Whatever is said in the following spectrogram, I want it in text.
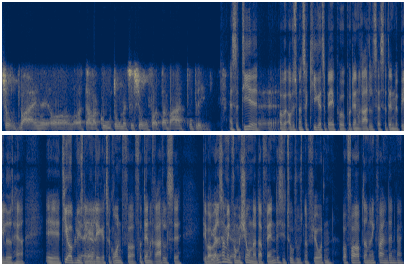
tungtvejende, og, og der var god dokumentation for, at der var et problem. Altså de, øh, og, og hvis man så kigger tilbage på, på den rettelse, altså den med billedet her, øh, de oplysninger, ja, ja. ligger til grund for, for den rettelse, det var jo ja, alle sammen informationer, der fandtes i 2014. Hvorfor opdagede man ikke fejlen dengang?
